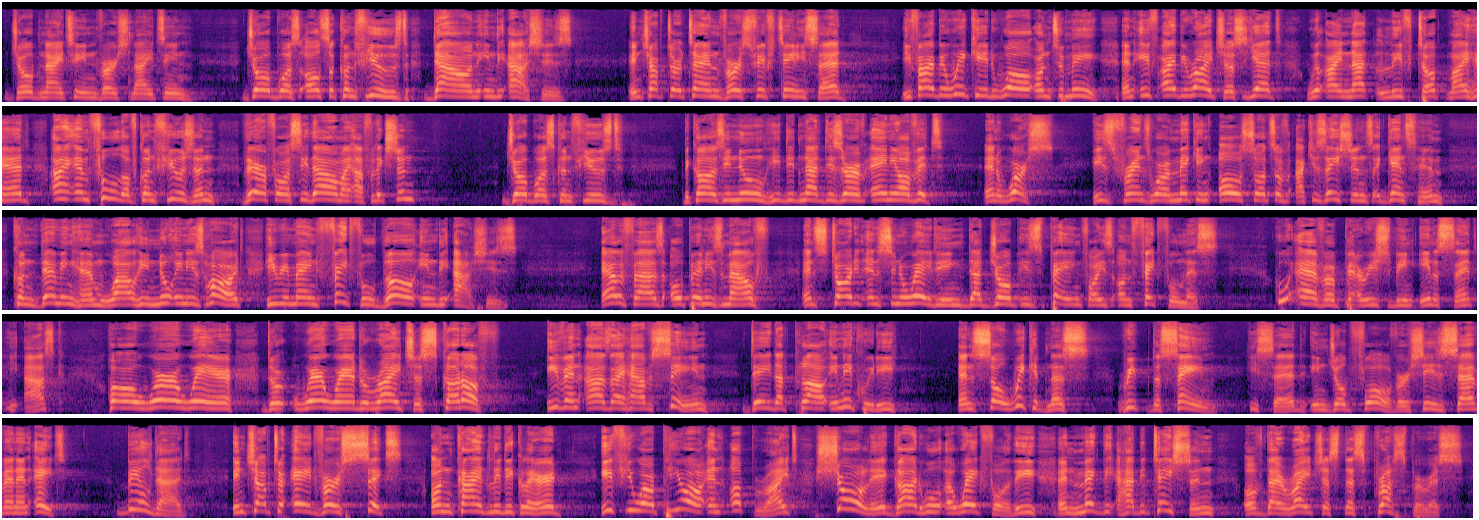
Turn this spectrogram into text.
Job 19, verse 19. Job was also confused down in the ashes. In chapter 10, verse 15, he said, If I be wicked, woe unto me, and if I be righteous, yet will I not lift up my head. I am full of confusion, therefore see thou my affliction. Job was confused because he knew he did not deserve any of it, and worse, his friends were making all sorts of accusations against him condemning him while he knew in his heart he remained faithful, though in the ashes. Eliphaz opened his mouth and started insinuating that Job is paying for his unfaithfulness. Whoever perished being innocent, he asked, or where were the, where were the righteous cut off? Even as I have seen, they that plow iniquity and sow wickedness reap the same he said in Job 4, verses 7 and 8. Bildad, in chapter 8, verse 6, unkindly declared, If you are pure and upright, surely God will awake for thee and make the habitation of thy righteousness prosperous.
